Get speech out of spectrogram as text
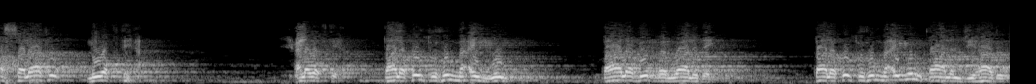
الصلاة لوقتها. على وقتها. قال قلت ثم أي؟ قال بر الوالدين. قال قلت ثم أي قال الجهاد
